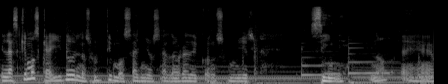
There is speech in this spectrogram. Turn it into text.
en las que hemos caído en los últimos años a la hora de consumir cine, ¿no? Eh,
